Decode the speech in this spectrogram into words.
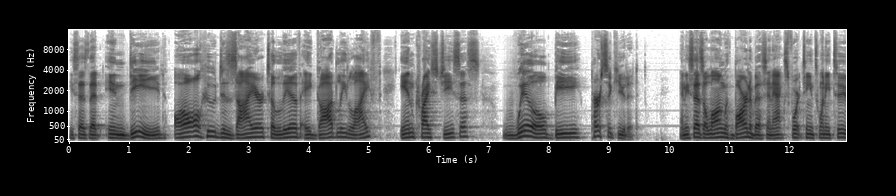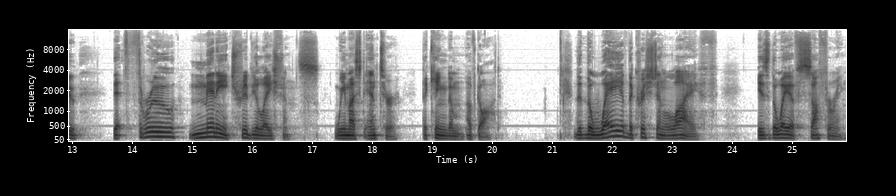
he says that indeed all who desire to live a godly life in Christ Jesus will be persecuted. And he says, along with Barnabas in Acts 14 22, that through many tribulations we must enter the kingdom of God. The, the way of the Christian life is the way of suffering,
